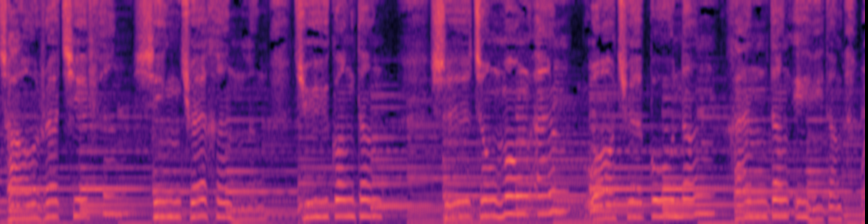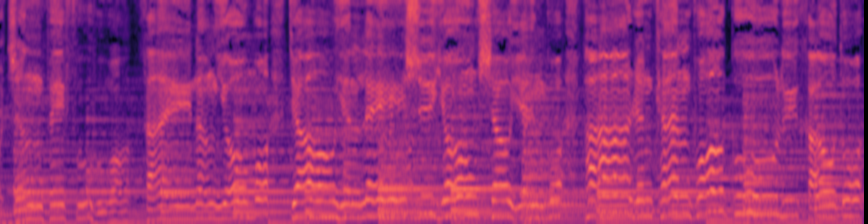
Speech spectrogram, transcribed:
炒热气氛，心却很冷。聚光灯是种蒙恩，我却不能喊等一等，我真佩服我还能幽默，掉眼泪时用笑掩过，怕人看破顾虑好多，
